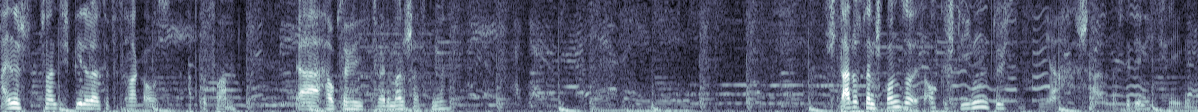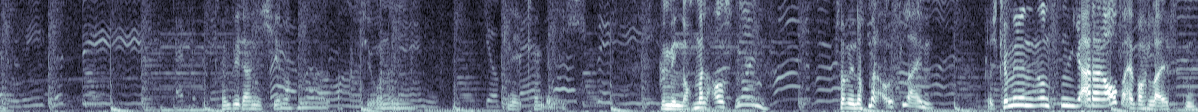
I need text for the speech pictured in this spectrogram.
21 Spiele läuft der Vertrag aus. Abgefahren. Ja, hauptsächlich die zweite Mannschaft, ne? Status beim Sponsor ist auch gestiegen durch... Ja, schade. dass wir den nicht kriegen. Können wir da nicht hier nochmal Aktionen? Ne, können wir nicht. Können wir nochmal ausleihen? Sollen wir nochmal ausleihen? Vielleicht können wir uns ein Jahr darauf einfach leisten.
